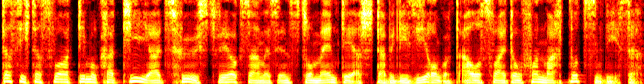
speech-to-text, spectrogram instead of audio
dass sich das Wort Demokratie als höchst wirksames Instrument der Stabilisierung und Ausweitung von Macht nutzen ließe.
